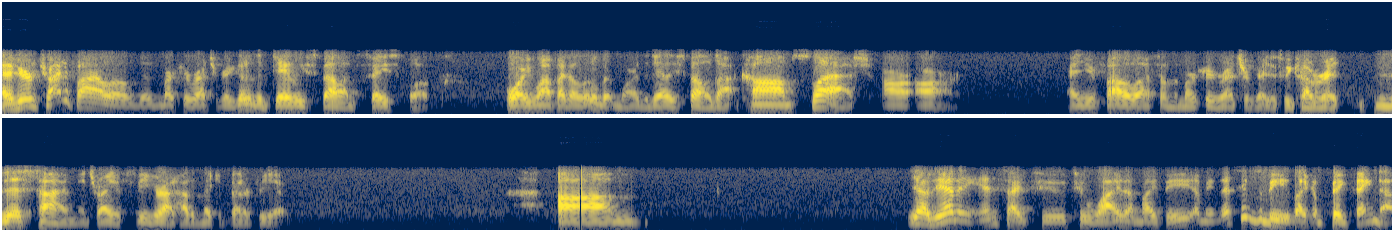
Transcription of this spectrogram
And if you're trying to follow the Mercury retrograde, go to the Daily Spell on Facebook, or you want to find out a little bit more, thedailyspell.com slash RR. And you follow us on the Mercury retrograde as we cover it this time and try to figure out how to make it better for you. Um, yeah, do you have any insight to to why that might be? I mean, that seems to be like a big thing now,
